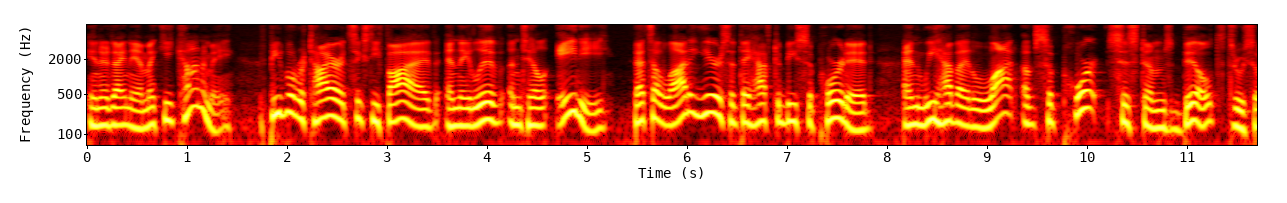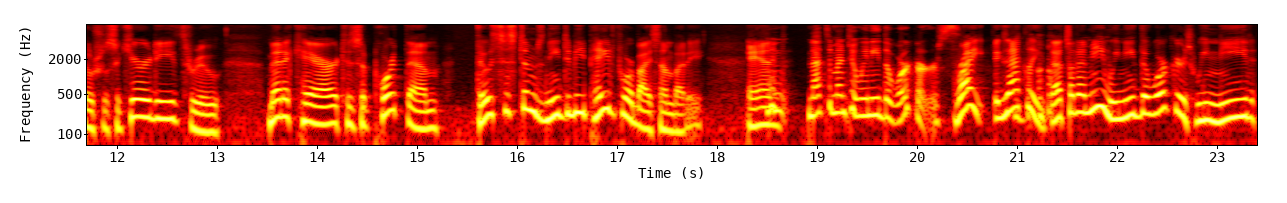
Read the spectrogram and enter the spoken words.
in a dynamic economy. If people retire at 65 and they live until 80, That's a lot of years that they have to be supported. And we have a lot of support systems built through Social Security, through Medicare to support them. Those systems need to be paid for by somebody. And, And not to mention, we need the workers. right, exactly. That's what I mean. We need the workers. We need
